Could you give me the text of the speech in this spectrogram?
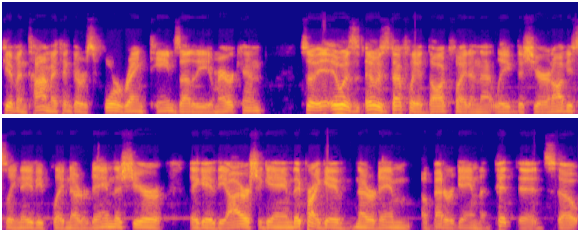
given time, I think there was four ranked teams out of the American so it, was it was definitely a dogfight in that league this year. And obviously Navy played Notre Dame this year. They gave the Irish a game. They probably gave Notre Dame a better game than Pitt did. So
